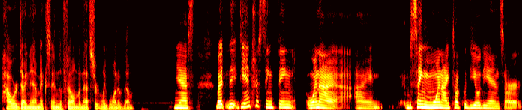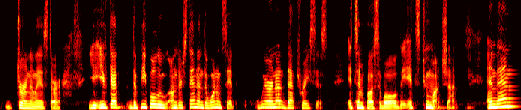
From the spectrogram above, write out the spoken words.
power dynamics in the film and that's certainly one of them. Yes. But the, the interesting thing when I I same when I talk with the audience or journalists or you, you've got the people who understand and the one who said we are not that racist. It's impossible. It's too much. And then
